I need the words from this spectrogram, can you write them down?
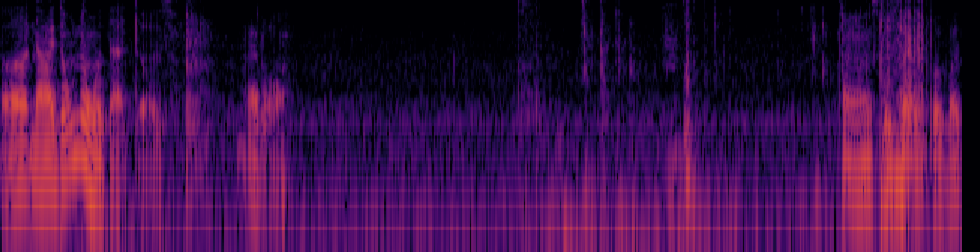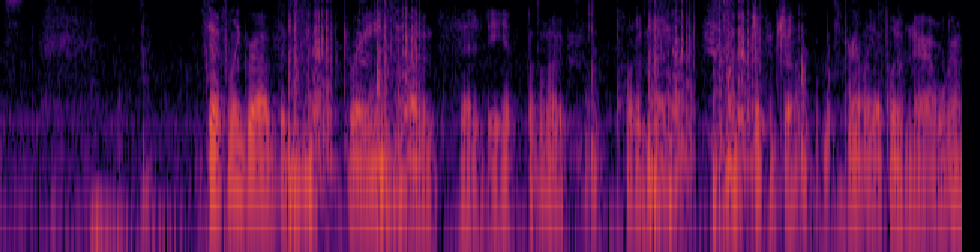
Uh, now, I don't know what that does at all. I honestly don't, but let's definitely grab the grains of infinity. I thought I put them in a different shit. Apparently I put them there, and we're gonna,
